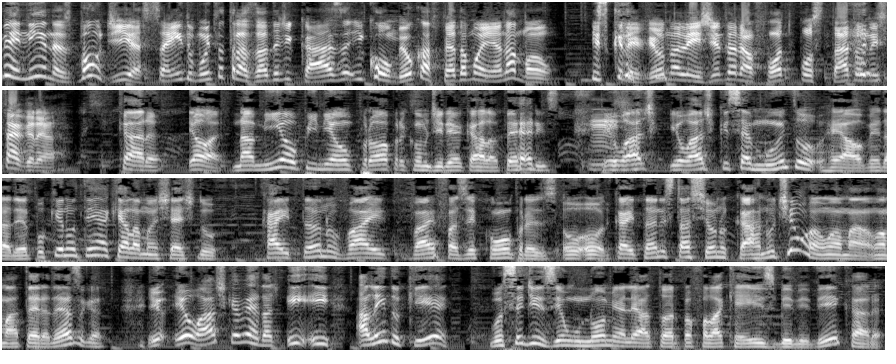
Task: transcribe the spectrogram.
Meninas, bom dia, saindo muito atrasada de casa e com o meu café da manhã na mão. Escreveu na legenda da foto postada no Instagram. Cara, ó, na minha opinião própria, como diria a Carla Pérez, Hum. eu, acho, eu acho que isso é muito real, verdadeiro. Porque não tem aquela manchete do Caetano vai, vai fazer compras, ou, ou Caetano estaciona o carro. Não tinha uma, uma, uma matéria dessa, cara? Eu, eu acho que é verdade. E, e, além do que, você dizer um nome aleatório pra falar que é ex-BBB, cara,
